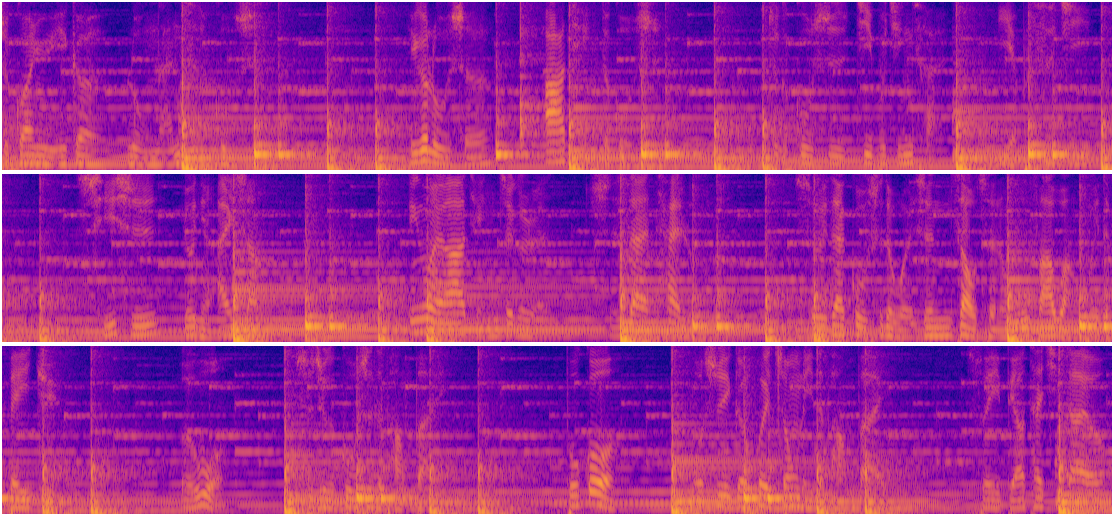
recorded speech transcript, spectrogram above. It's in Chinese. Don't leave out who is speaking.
Speaker 1: 是关于一个鲁男子的故事，一个鲁蛇阿婷的故事。这个故事既不精彩，也不刺激，其实有点哀伤，因为阿婷这个人实在太鲁了，所以在故事的尾声造成了无法挽回的悲剧。而我是这个故事的旁白，不过。我是一个会中离的旁白，所以不要太期待哦。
